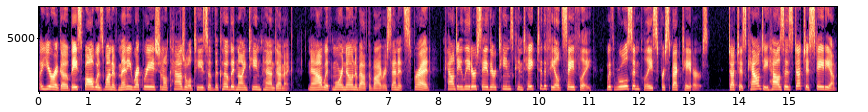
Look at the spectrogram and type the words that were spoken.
A year ago, baseball was one of many recreational casualties of the COVID 19 pandemic. Now, with more known about the virus and its spread, county leaders say their teams can take to the field safely, with rules in place for spectators. Dutchess County houses Dutchess Stadium,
